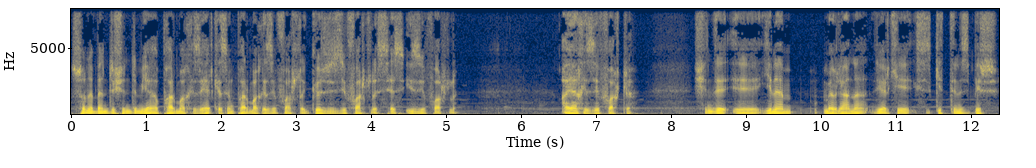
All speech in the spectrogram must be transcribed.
Sonra ben düşündüm ya parmak izi herkesin parmak izi farklı, göz izi farklı, ses izi farklı. Ayak izi farklı. Şimdi e, yine Mevlana diyor ki siz gittiniz bir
